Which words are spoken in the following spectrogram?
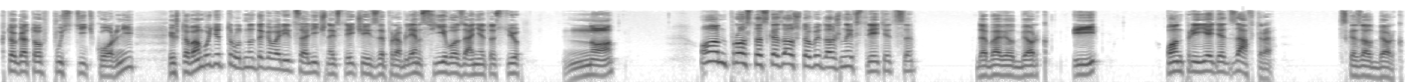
кто готов пустить корни, и что вам будет трудно договориться о личной встрече из-за проблем с его занятостью. Но он просто сказал, что вы должны встретиться, добавил Бёрк. И он приедет завтра, сказал Бёрк.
